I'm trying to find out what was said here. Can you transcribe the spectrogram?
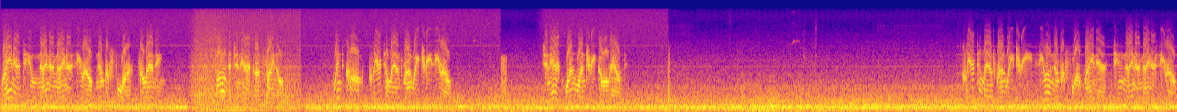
Ryanair 2990, number 4, for landing. Follow the generic on final. Wind calm, clear to land runway tree 0. Generic 1-1 tree go around. Runway tree 0 number 4 Ryanair 2990.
